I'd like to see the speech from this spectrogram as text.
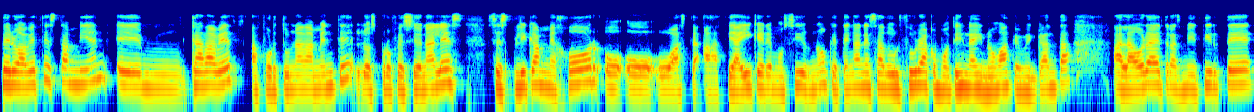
pero a veces también, em, cada vez, afortunadamente, los profesionales se explican mejor o, hasta hacia ahí queremos ir, ¿no? Que tengan esa dulzura como tiene Ainoma, que me encanta, a la hora de transmitirte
